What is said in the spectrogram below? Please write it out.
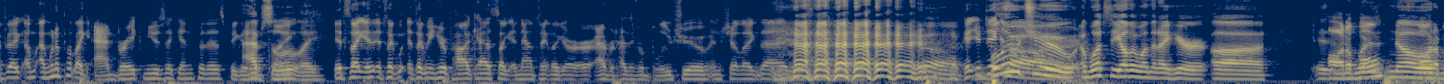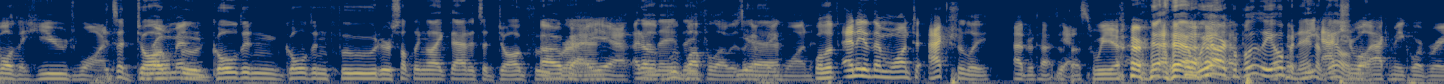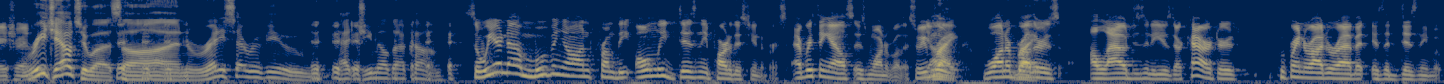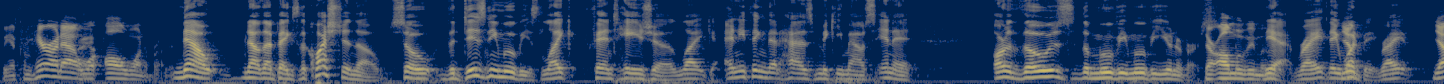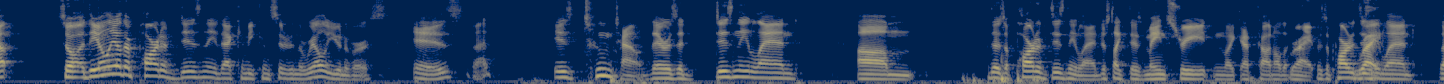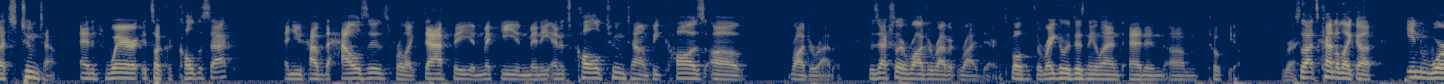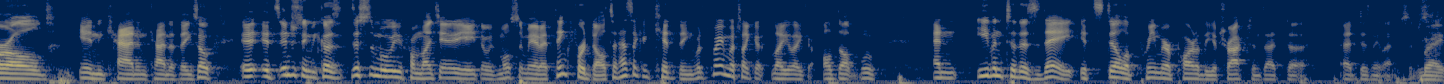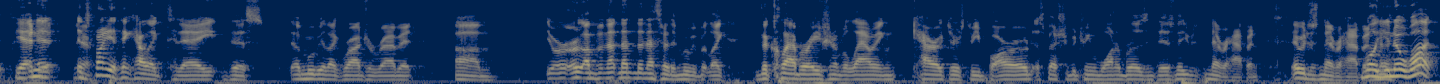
I feel like I'm, I'm gonna put like ad break music in for this because Absolutely. it's like it's like it's like it's like when you hear podcasts like announcing like or, or advertising for Blue Chew and shit like that. Like, oh, get your dick Blue hard. Chew. And what's the other one that I hear? Uh, it- Audible? what is- no. Audible is a huge one. It's a dog Roman? food, golden golden food or something like that. It's a dog food okay, brand. yeah. I know And the they- Blue they- Buffalo is like a big one. Well, if any of them want to actually advertise with Yeah. us, we are. we are completely open and the available. actual Acme Corporation. Reach out to us on Ready Set Review at gmail.com. so we are now moving on from the only Disney part of this universe. Everything else is Warner Brothers. So even Right. Warner Brothers allowed Disney to use their characters, Who Framed Roger Rabbit is a Disney movie, and from here on out, we're all Warner Brothers. Now, now that begs the question though. So the Disney movies, like Fantasia, like anything that has Mickey Mouse in it, are those the movie movie universe? They're all movie movies. Yeah, right? They would be, right? Yep. So the only other part of Disney that can be considered in the real universe is Bad? is Toontown. There is a Disneyland. Um, there's a part of Disneyland, just like there's Main Street and like Epcot and all that. Right. There's a part of Right. Disneyland that's Toontown, and it's where it's like a cul-de-sac, and you have the houses for like Daffy and Mickey and Minnie, and it's called Toontown because of Roger Rabbit. There's actually a Roger Rabbit ride there. It's both at the regular Disneyland and in um, Tokyo. Right. So that's kind of like a in-world, in-canon kind of thing. So it, it's interesting because this is a movie from 1988 that was mostly made, I think, for adults. It has like a kid thing, but it's very much like a like like adult movie. And even to this day, it's still a premier part of the attractions at uh, at Disneyland. Right. Yeah, And- and, it, it's yeah. funny to think how like today this a movie like Roger Rabbit, um, or, or um, not, not necessarily the movie, but like the collaboration of allowing characters to be borrowed, especially between Warner Bros. and Disney, never happen. It would just never happen. Well, you know what?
